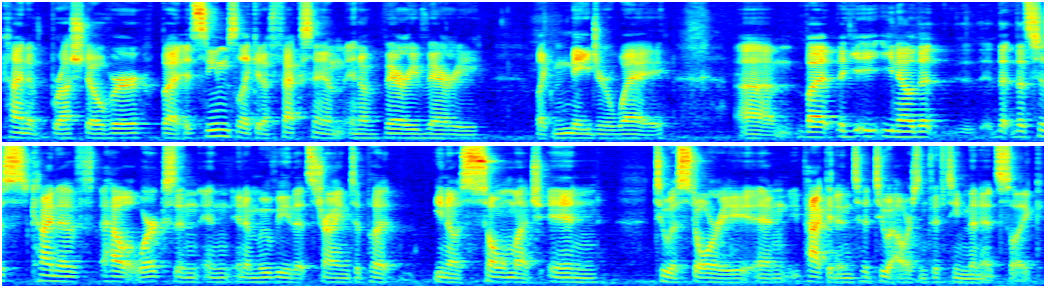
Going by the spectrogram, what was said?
kind of brushed over, but it seems like it affects him in a very very like major way. Um, but y- you know that, that that's just kind of how it works in, in, in a movie that's trying to put you know so much in to a story and you pack it into two hours and 15 minutes like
